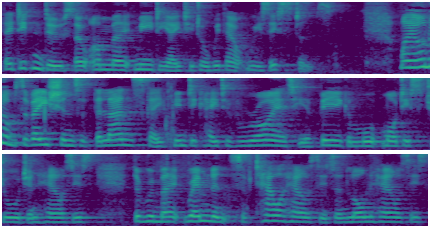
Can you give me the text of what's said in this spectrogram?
they didn't do so unmediated or without resistance. My own observations of the landscape indicate a variety of big and modest Georgian houses, the remnants of tower houses and long houses,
